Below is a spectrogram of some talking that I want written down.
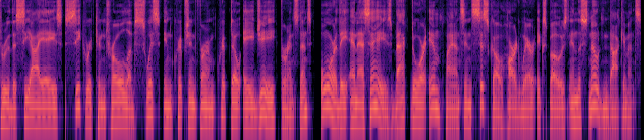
through the CIA's secret control of Swiss encryption firm Crypto AG, for instance, or the NSA's backdoor implants in Cisco hardware exposed in the Snowden documents.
